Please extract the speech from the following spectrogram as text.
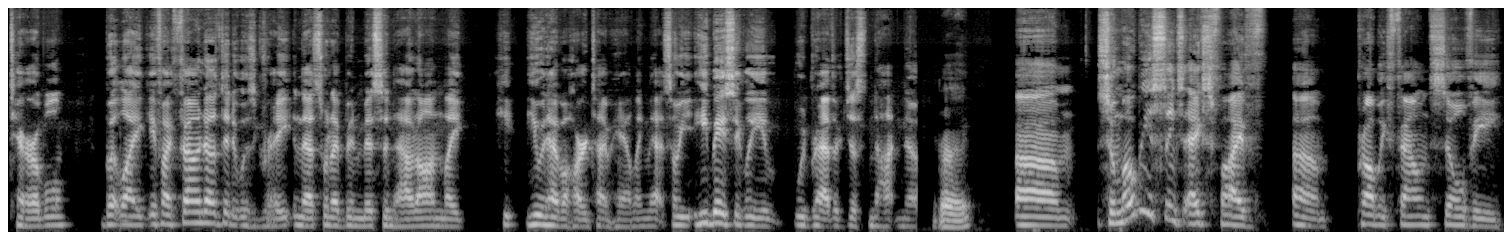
terrible, but like if I found out that it was great and that's what I've been missing out on, like he, he would have a hard time handling that. So he, he basically would rather just not know. Right. Um, so Mobius thinks X5 um, probably found Sylvie,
